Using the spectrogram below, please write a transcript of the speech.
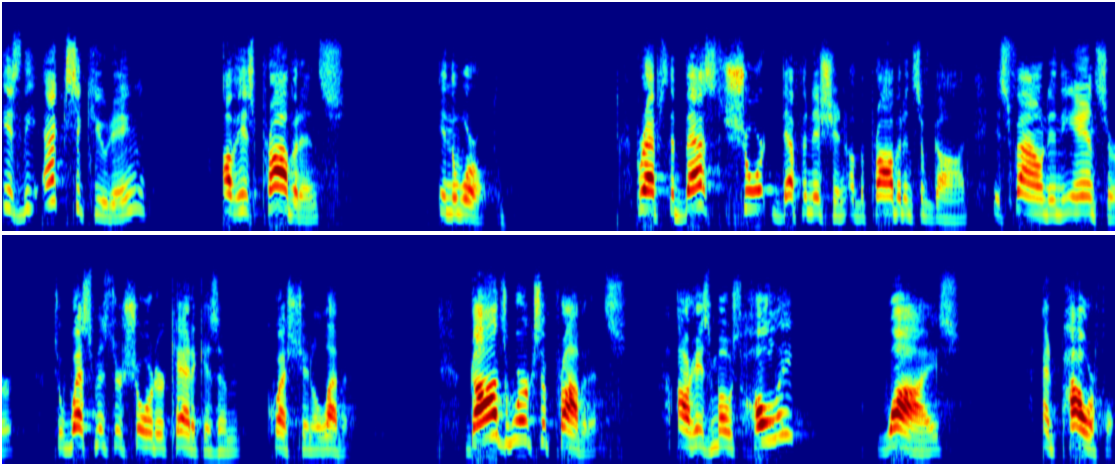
is the executing of his providence in the world. Perhaps the best short definition of the providence of God is found in the answer to Westminster Shorter Catechism, question 11. God's works of providence are his most holy, wise, and powerful,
